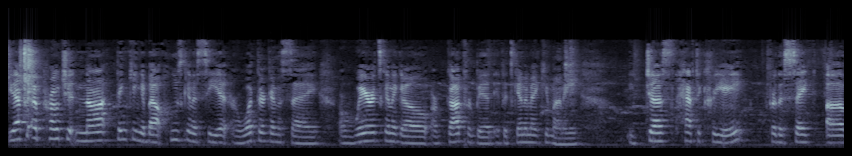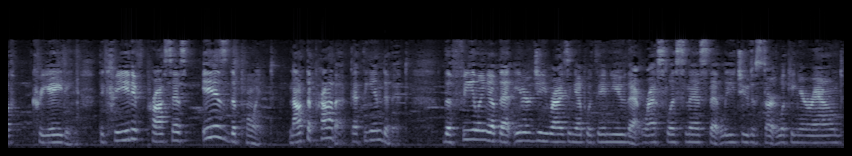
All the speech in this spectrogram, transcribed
You have to approach it not thinking about who's going to see it or what they're going to say or where it's going to go or, God forbid, if it's going to make you money. You just have to create for the sake of creating. The creative process is the point, not the product at the end of it the feeling of that energy rising up within you, that restlessness that leads you to start looking around,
